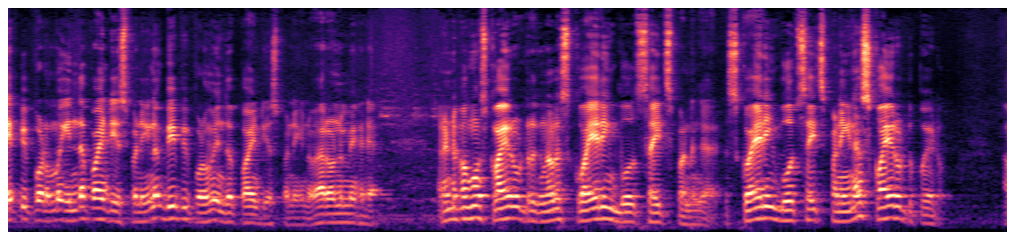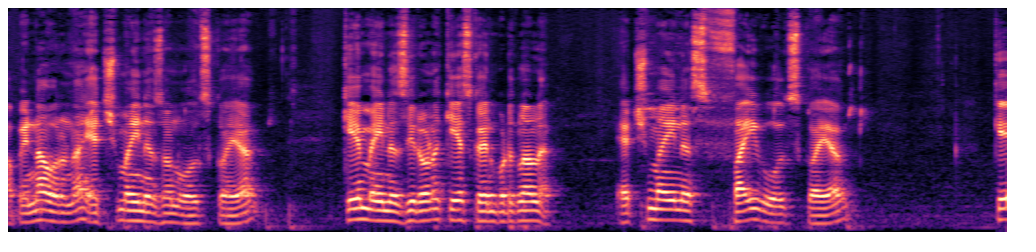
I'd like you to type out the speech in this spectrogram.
ஏபி போடும்போது இந்த பாயிண்ட் யூஸ் பண்ணிக்கணும். பிபி போடும்போது இந்த பாயிண்ட் யூஸ் பண்ணிக்கணும். வேறு ஒன்றுமே கிடையாது. ரெண்டு பக்கமும் ஸ்கொயர் ரூட் இருக்கனால ஸ்கொயரிங் போத் சைட்ஸ் பண்ணுங்கள் ஸ்கொயரிங் போத் சைட்ஸ் பண்ணிங்கன்னா ஸ்கொயர் ரூட் போயிடும். அப்போ என்ன வரும்னா H minus one whole square K minus ஜீரோனா கே ஸ்கொயர்னு போட்டுக்கலாம்ல. H minus five whole square K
